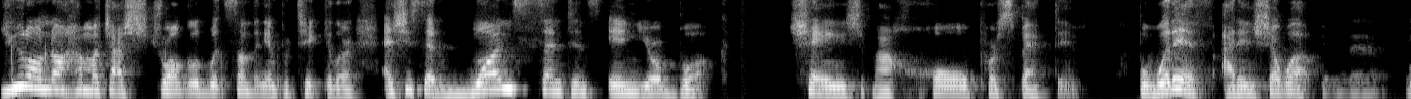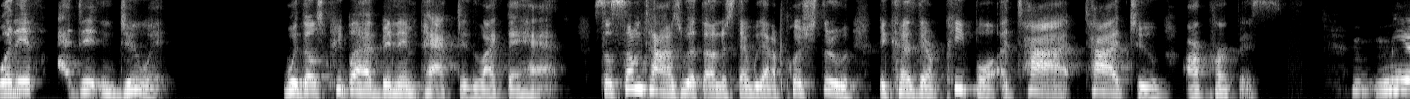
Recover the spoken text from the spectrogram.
You don't know how much I struggled with something in particular. And she said, One sentence in your book changed my whole perspective. But what if I didn't show up? What if I didn't do it? Would those people have been impacted like they have? So sometimes we have to understand we got to push through because there are people tied tied to our purpose. Me,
